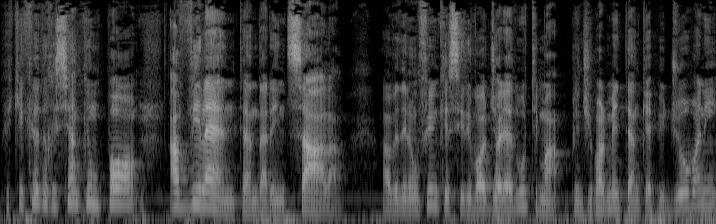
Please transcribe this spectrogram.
perché credo che sia anche un po' avvilente andare in sala a vedere un film che si rivolge agli adulti ma principalmente anche ai più giovani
